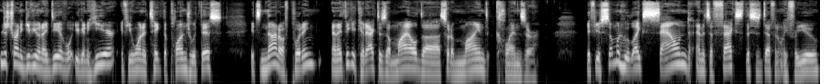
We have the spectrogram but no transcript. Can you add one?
I'm just trying to give you an idea of what you're going to hear if you want to take the plunge with this. It's not off putting, and I think it could act as a mild uh, sort of mind cleanser. If you're someone who likes sound and its effects, this is definitely for you.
